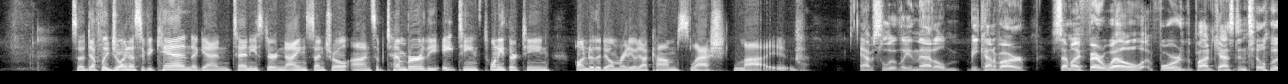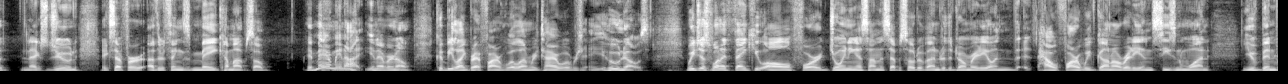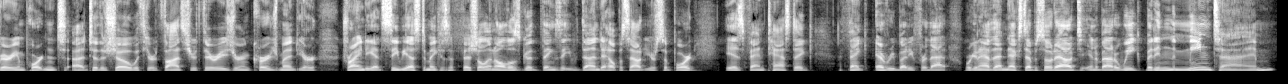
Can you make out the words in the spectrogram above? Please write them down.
So definitely join us if you can. Again, 10 Eastern, 9 Central on September the 18th, 2013, under the domeradio.com slash live. Absolutely. And that'll be kind of our semi farewell for the podcast until the next June, except for other things may come up. So it may or may not. You never know. Could be like Brett Favre. Will unretire? Will? Who knows? We just want to thank you all for joining us on this episode of Under the Dome Radio and how far we've gone already in season one. You've been very important uh, to the show with your thoughts, your theories, your encouragement, your trying to get CBS to make us official, and all those good things that you've done to help us out. Your support is fantastic. I thank everybody for that. We're going to have that next episode out in about a week. But in the meantime,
